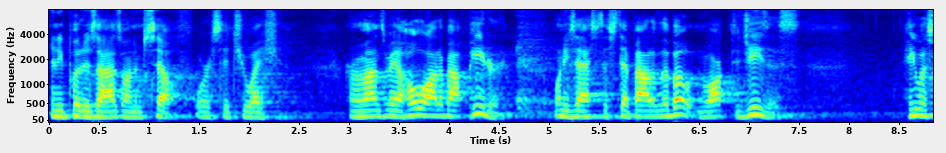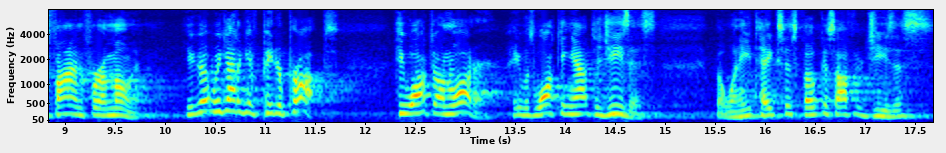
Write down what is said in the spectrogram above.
and he put his eyes on himself or a situation. It reminds me a whole lot about Peter when he's asked to step out of the boat and walk to Jesus. He was fine for a moment. We got to give Peter props. He walked on water, he was walking out to Jesus. But when he takes his focus off of Jesus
